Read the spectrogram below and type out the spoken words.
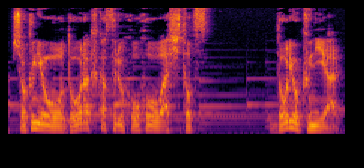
職業を道楽化する方法は一つ。努力にある。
